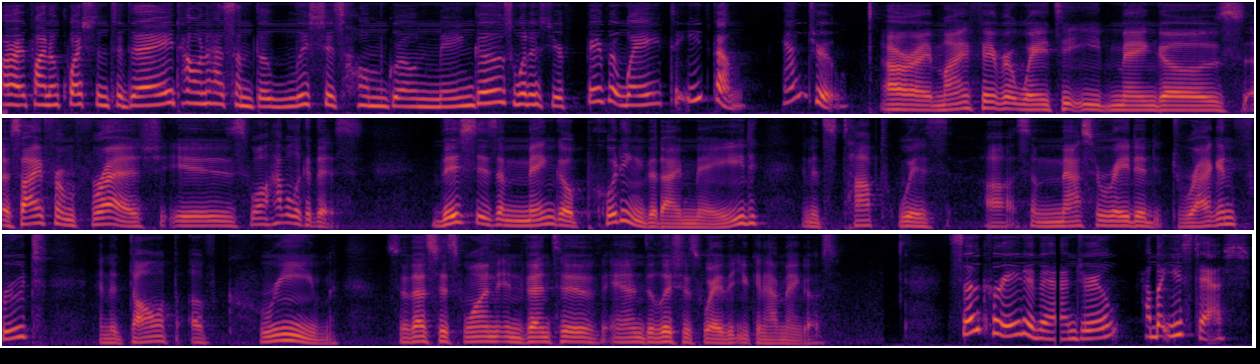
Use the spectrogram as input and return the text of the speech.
All right, final question today. Taiwan has some delicious homegrown mangoes. What is your favorite way to eat them? Andrew. All right, my favorite way to eat mangoes, aside from fresh, is, well, have a look at this. This is a mango pudding that I made, and it's topped with uh, some macerated dragon fruit, and a dollop of cream. So that's just one inventive and delicious way that you can have mangoes. So creative, Andrew. How about you, Stash?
